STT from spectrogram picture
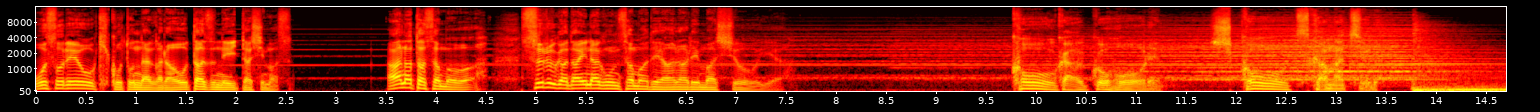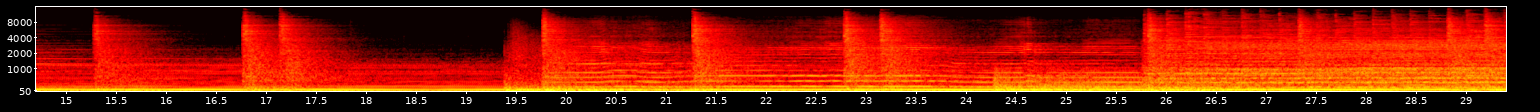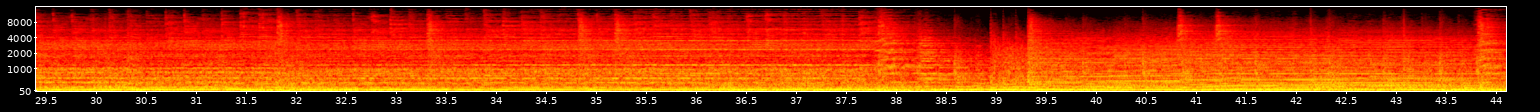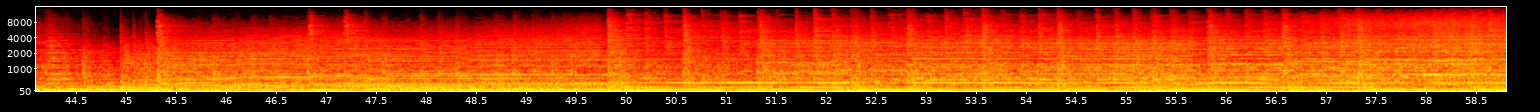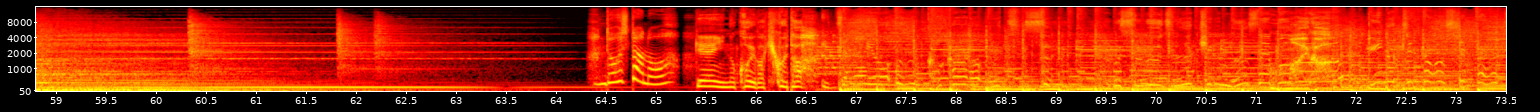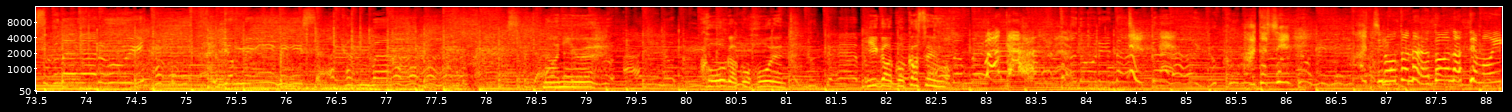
恐れ多きことながらお尋ねいたします。あなた様は駿河大納言様であられましょうや。甲賀御法蓮思考をつかまつるしたの？ゲインの声が聞こえた。お前が何故甲賀御法蓮と伊賀五河川を。私八郎とならどうなってもいい。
